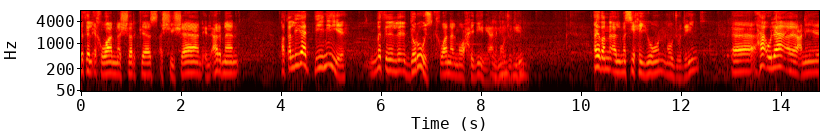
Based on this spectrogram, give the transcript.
مثل إخواننا الشركس الشيشان الأرمن أقليات دينية مثل الدروز إخواننا الموحدين يعني موجودين أيضا المسيحيون موجودين. آه، هؤلاء يعني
